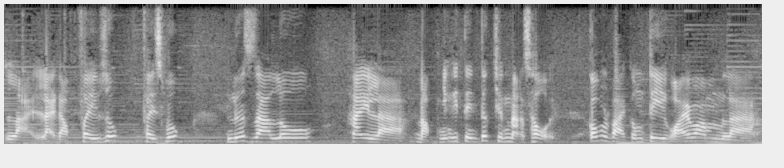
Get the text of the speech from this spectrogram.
lại lại đọc facebook facebook lướt zalo hay là đọc những cái tin tức trên mạng xã hội. Có một vài công ty oái oăm là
